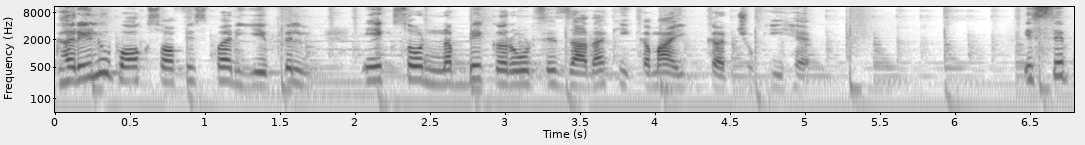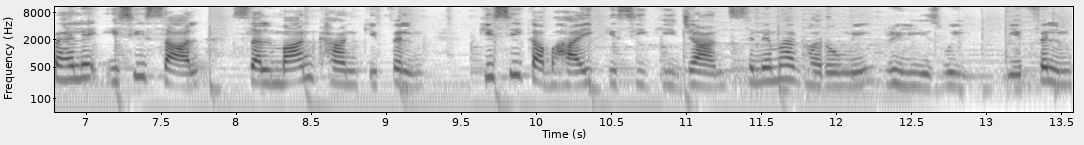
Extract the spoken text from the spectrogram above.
घरेलू बॉक्स ऑफ़िस पर यह फ़िल्म 190 करोड़ से ज़्यादा की कमाई कर चुकी है। इससे पहले इसी साल सलमान खान की फ़िल्म किसी का भाई किसी की जान सिनेमा घरों में रिलीज़ हुई। ये फ़िल्म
